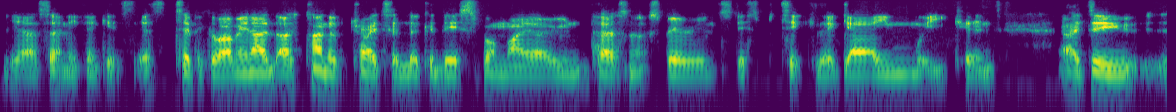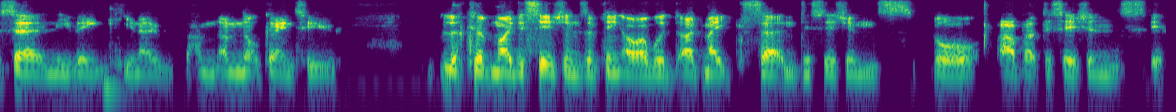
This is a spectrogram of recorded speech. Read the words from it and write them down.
Yeah, I certainly think it's it's typical. I mean, I, I kind of tried to look at this from my own personal experience this particular game week, and I do certainly think you know I'm, I'm not going to look at my decisions and think, oh, I would, I'd make certain decisions or other decisions if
